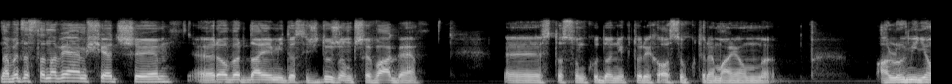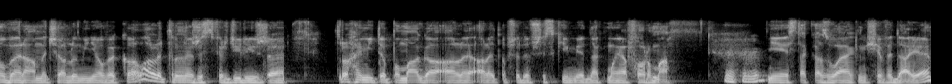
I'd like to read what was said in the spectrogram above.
Nawet zastanawiałem się, czy rower daje mi dosyć dużą przewagę w stosunku do niektórych osób, które mają aluminiowe ramy czy aluminiowe koła, ale trenerzy stwierdzili, że trochę mi to pomaga, ale, ale to przede wszystkim jednak moja forma mhm. nie jest taka zła, jak mi się wydaje.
